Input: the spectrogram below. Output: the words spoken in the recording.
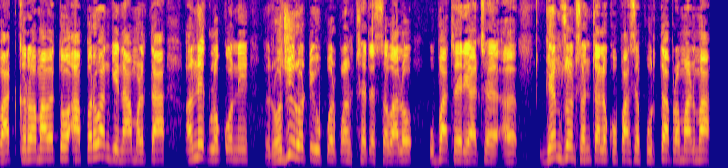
વાત કરવામાં આવે તો આ પરવાનગી ના મળતા અનેક લોકોની રોજીરોટી ઉપર પણ છે તે સવાલો ઊભા થઈ રહ્યા છે. ગેમ ઝોન સંચાલકો પાસે પૂરતા પ્રમાણમાં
